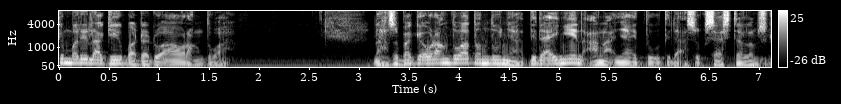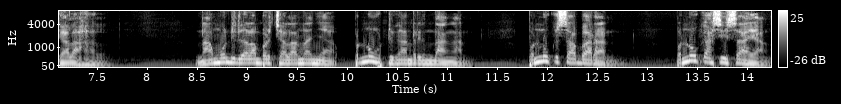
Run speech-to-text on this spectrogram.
Kembali lagi kepada doa orang tua. Nah, sebagai orang tua tentunya tidak ingin anaknya itu tidak sukses dalam segala hal. Namun di dalam perjalanannya penuh dengan rintangan, penuh kesabaran, penuh kasih sayang,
